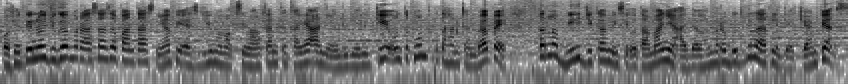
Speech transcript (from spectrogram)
Pochettino juga merasa sepantasnya PSG memaksimalkan kekayaan yang dimiliki untuk mempertahankan Mbappe, terlebih jika misi utamanya adalah merebut gelar Liga Champions.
